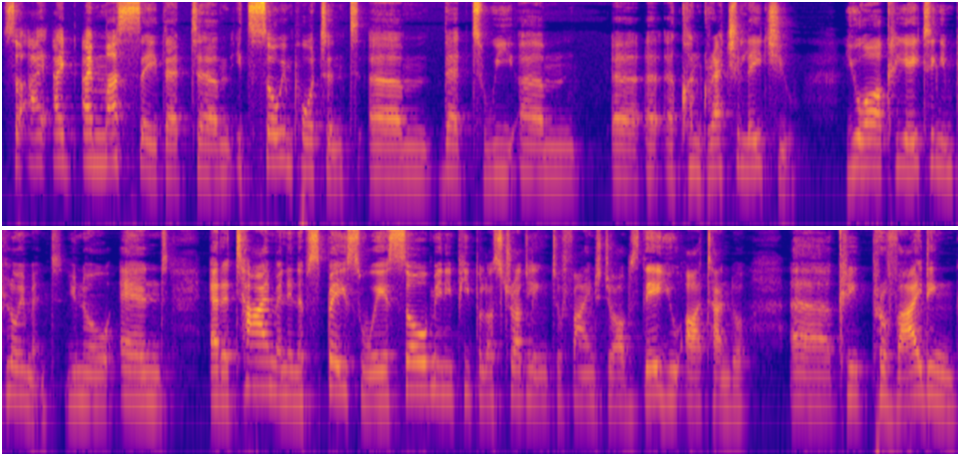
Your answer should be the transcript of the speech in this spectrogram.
So I, I, I must say that um, it's so important um, that we um, uh, uh, uh, congratulate you. You are creating employment, you know, and at a time and in a space where so many people are struggling to find jobs, there you are, Thando, uh, providing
